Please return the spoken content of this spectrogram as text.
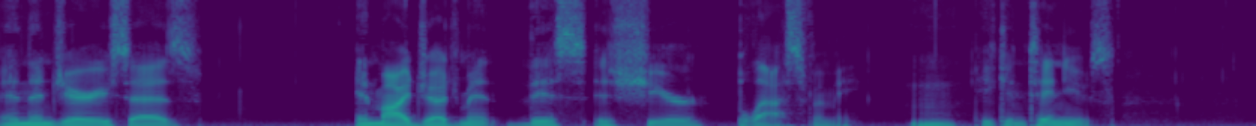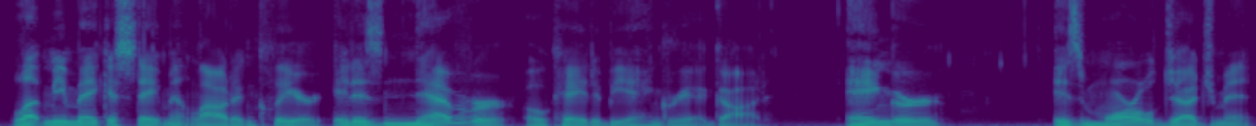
And then Jerry says, In my judgment, this is sheer blasphemy. Hmm. He continues, Let me make a statement loud and clear. It is never okay to be angry at God. Anger is moral judgment,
